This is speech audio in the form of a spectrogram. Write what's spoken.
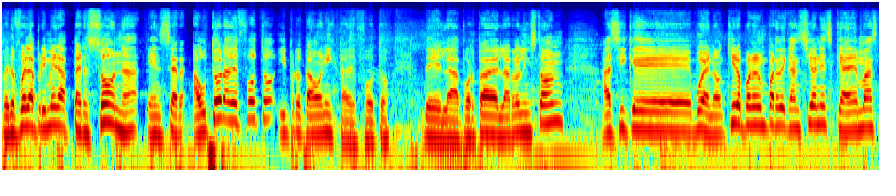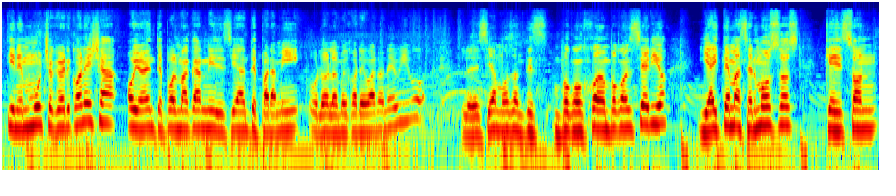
pero fue la primera persona en ser autora de foto y protagonista de foto de la portada de la Rolling Stone, así que bueno, quiero poner un par de canciones que además tienen mucho que ver con ella, obviamente Paul McCartney decía antes para mí uno de los mejores varones vivos, lo decíamos antes un poco en joda, un poco en serio, y hay temas hermosos que son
